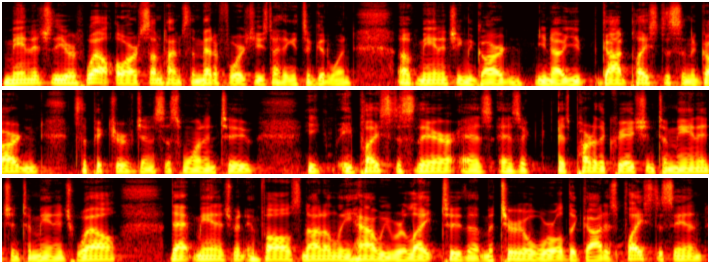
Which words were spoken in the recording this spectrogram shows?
manage the earth well. Or sometimes the metaphor is used. I think it's a good one of managing the garden. You know, you God placed us in a garden. It's the picture of Genesis one and two. He He placed us there as as a as part of the creation to manage and to manage well that management involves not only how we relate to the material world that God has placed us in,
